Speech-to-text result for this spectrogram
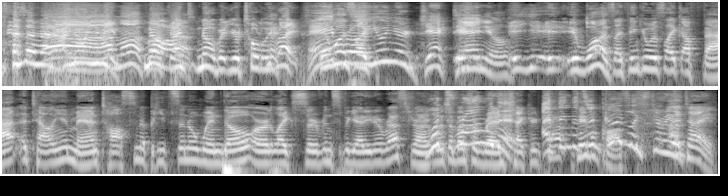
it doesn't matter. I know what you Ah, mean. I'm all no, I no, but you're totally right. Hey, it was bro, like you and your Jack Daniels. It, it, it was. I think it was like a fat Italian man tossing a pizza in a window or like serving spaghetti in a restaurant What's with a bunch of red checkered I think that's a tablecloths. good like stereotype.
